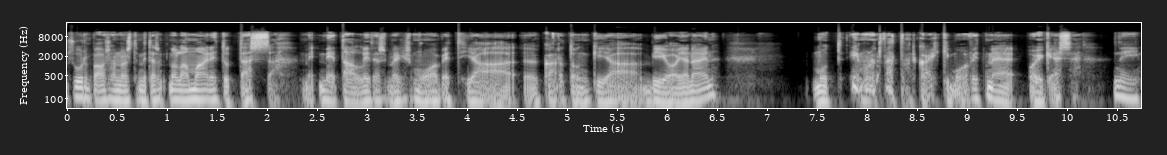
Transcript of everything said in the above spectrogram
suurimpaa osa noista, mitä me ollaan mainittu tässä, metallit, esimerkiksi muovit ja kartonki ja bio ja näin – mutta ei mun nyt välttämättä kaikki muovit mene oikeaan. Niin.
